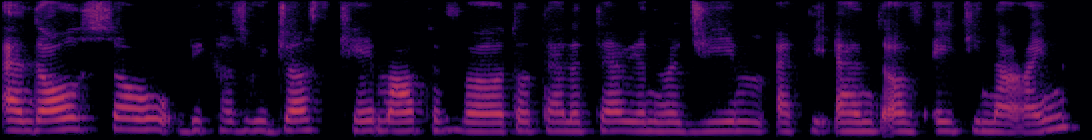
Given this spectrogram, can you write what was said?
And also because we just came out of a totalitarian regime at the end of 89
